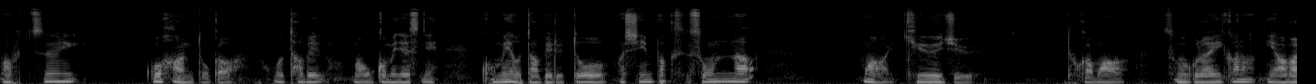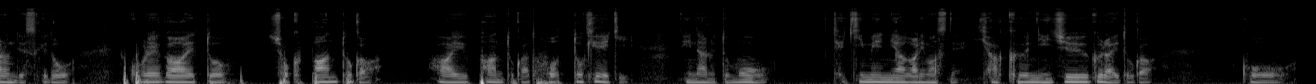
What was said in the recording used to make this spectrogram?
まあ、普通にご飯とかを食べる、まあ、お米ですね米を食べると、まあ、心拍数そんなまあ90とかまあそのぐらいかなに上がるんですけどこれがえっと食パンとかああいうパンとかとホットケーキになるともうてきめんに上がりますね。120ぐらいとか。こう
